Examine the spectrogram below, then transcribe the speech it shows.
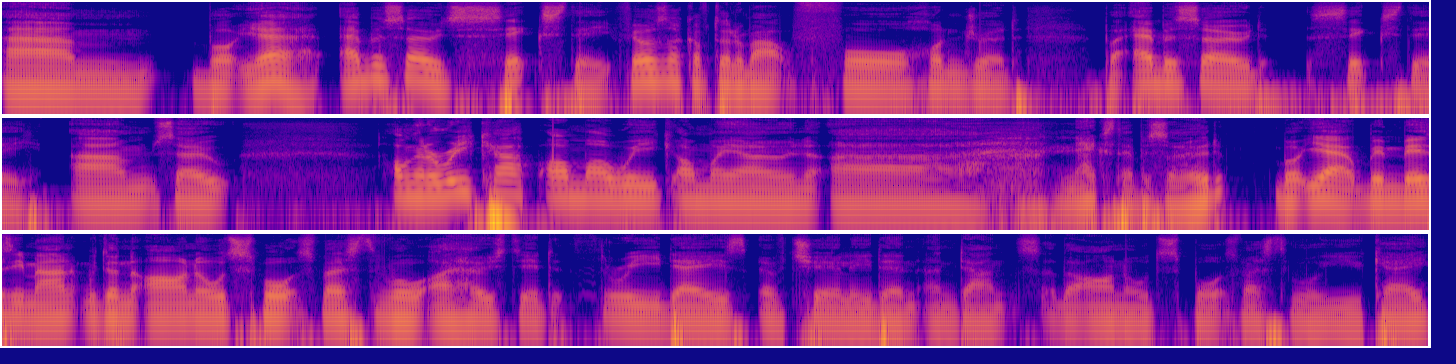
Um, but yeah, episode 60 feels like I've done about 400, but episode 60. Um, so I'm going to recap on my week on my own uh, next episode. But yeah, been busy, man. We've done the Arnold Sports Festival. I hosted three days of cheerleading and dance at the Arnold Sports Festival UK.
